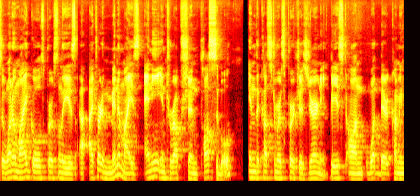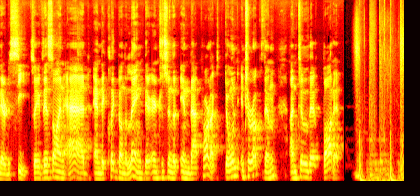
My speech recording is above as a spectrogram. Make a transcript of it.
So one of my goals personally is I, try to minimize any interruption possible in the customer's purchase journey based on what they're coming there to see. So if they saw an ad and they clicked on the link, they're interested in, the, in that product. Don't interrupt them until they've bought it.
